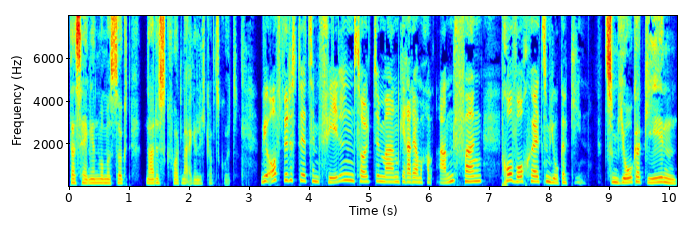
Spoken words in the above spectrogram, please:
das hängen, wo man sagt, na, das gefällt mir eigentlich ganz gut. Wie oft würdest du jetzt empfehlen, sollte man gerade auch am Anfang pro Woche zum Yoga gehen? Zum Yoga gehen.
